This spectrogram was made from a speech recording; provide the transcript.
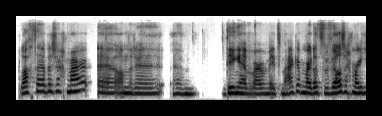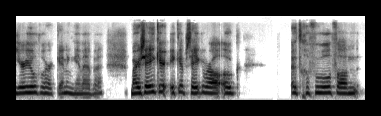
klachten hebben, zeg maar. Uh, andere um, dingen hebben waar we mee te maken hebben. Maar dat we wel zeg maar hier heel veel herkenning in hebben. Maar zeker, ik heb zeker wel ook het gevoel van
